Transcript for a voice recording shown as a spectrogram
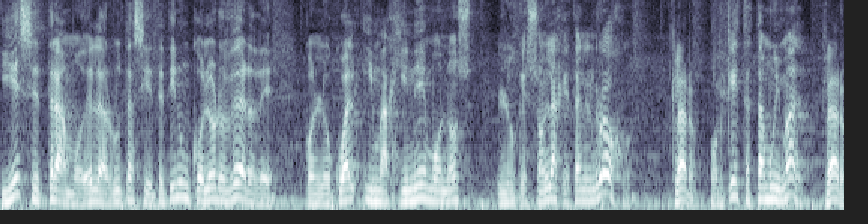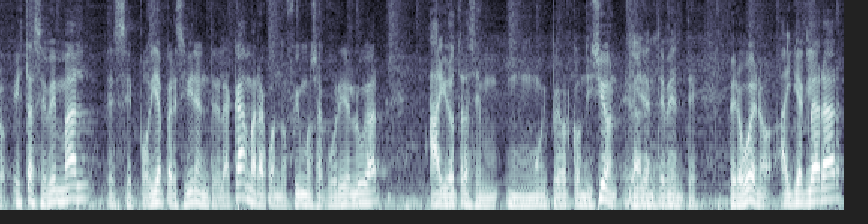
y ese tramo de la ruta 7 tiene un color verde, con lo cual imaginémonos lo que son las que están en rojo. Claro. Porque esta está muy mal. Claro, esta se ve mal, eh, se podía percibir entre la cámara cuando fuimos a cubrir el lugar. Hay otras en muy peor condición, evidentemente. Pero bueno, hay que aclarar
